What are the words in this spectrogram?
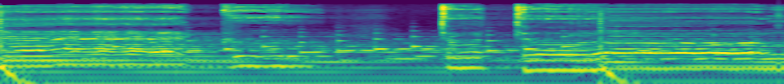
aku tutup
